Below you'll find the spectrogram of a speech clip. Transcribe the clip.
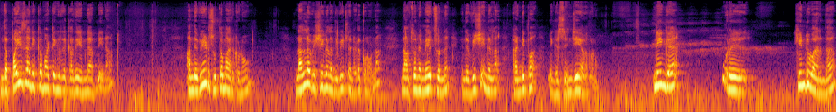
இந்த பைசா நிற்க மாட்டேங்கிற கதை என்ன அப்படின்னா அந்த வீடு சுத்தமாக இருக்கணும் நல்ல விஷயங்கள் அந்த வீட்டில் நடக்கணும்னா நான் சொன்ன மேற் சொன்ன இந்த விஷயங்கள்லாம் கண்டிப்பாக நீங்கள் செஞ்சே ஆகணும். நீங்கள் ஒரு ஹிந்துவாக இருந்தால்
